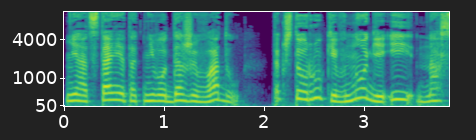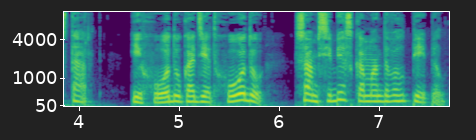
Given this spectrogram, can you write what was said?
не отстанет от него даже в аду — так что руки в ноги и на старт. И ходу, кадет, ходу, сам себе скомандовал пепел.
